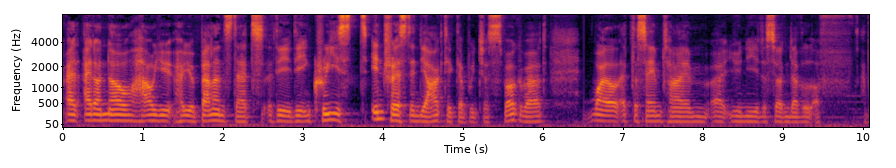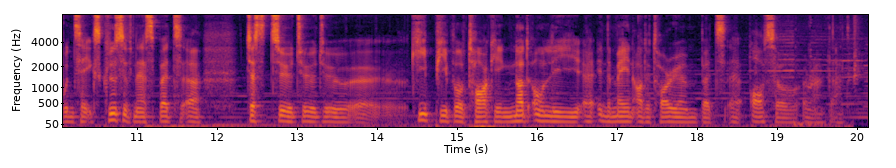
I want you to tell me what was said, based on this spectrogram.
I, I don't know how you how you balance that the the increased interest in the Arctic that we just spoke about, while at the same time uh, you need a certain level of I wouldn't say exclusiveness, but uh, just to to to uh, keep people talking not only uh, in the main auditorium but uh, also around that.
